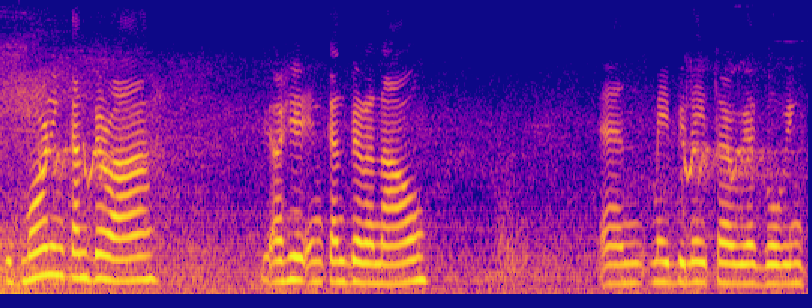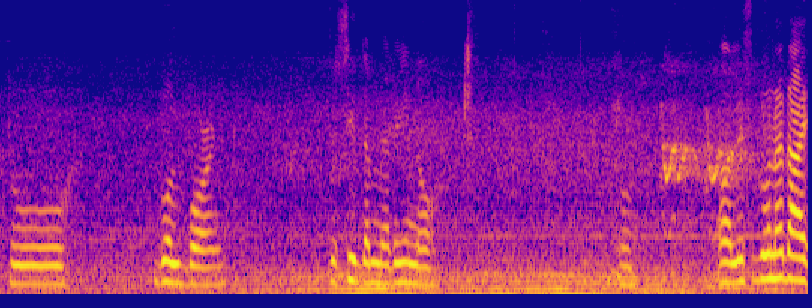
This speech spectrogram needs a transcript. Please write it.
Good morning, Canberra. We are here in Canberra now. And maybe later we are going to Goulburn to see the merino. Hmm. Oh, let's go na, Day.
